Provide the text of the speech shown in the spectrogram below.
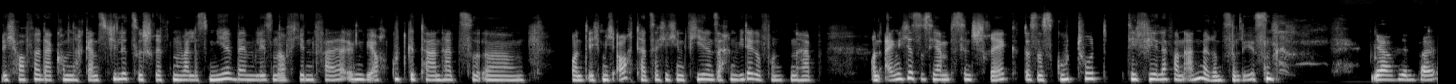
Ich hoffe, da kommen noch ganz viele Zuschriften, weil es mir beim Lesen auf jeden Fall irgendwie auch gut getan hat, ähm, und ich mich auch tatsächlich in vielen Sachen wiedergefunden habe. Und eigentlich ist es ja ein bisschen schräg, dass es gut tut, die Fehler von anderen zu lesen. Ja, auf jeden Fall.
